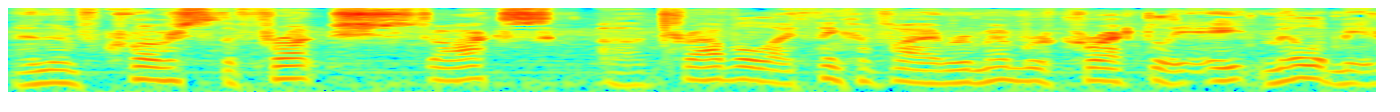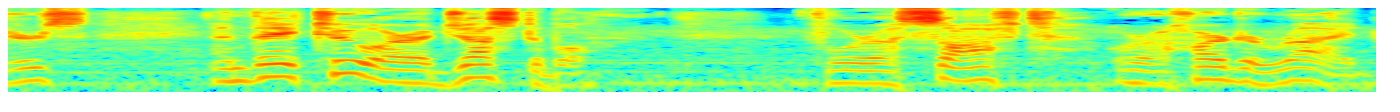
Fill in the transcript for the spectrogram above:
And of course, the front shocks uh, travel, I think if I remember correctly, eight millimeters, and they too are adjustable for a soft or a harder ride.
